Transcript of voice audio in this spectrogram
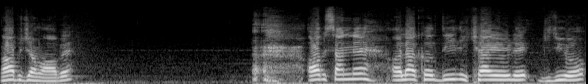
Ne yapacağım abi? abi senle alakalı değil hikaye öyle gidiyor.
